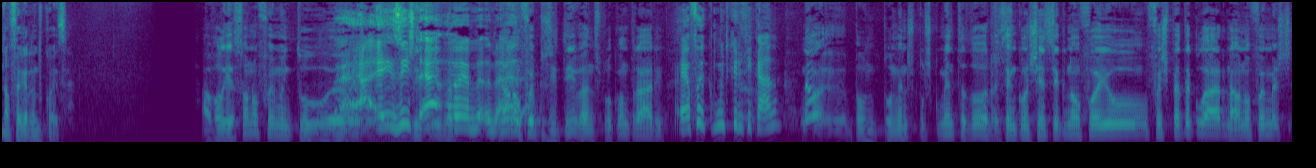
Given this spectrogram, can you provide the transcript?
não foi grande coisa. A avaliação não foi muito eh, Ah, existe- positiva. ah, ah, não, não foi positiva, antes pelo contrário. É, foi muito criticado. Não, eh, pelo, pelo menos pelos comentadores. Eu tenho consciência que não foi, o, foi espetacular, não, não foi, mas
